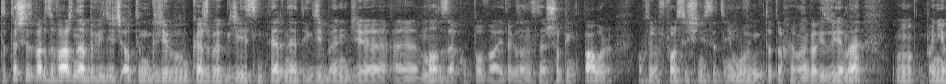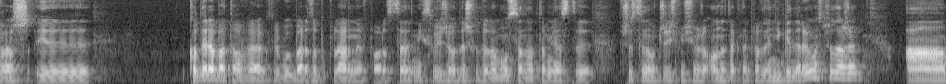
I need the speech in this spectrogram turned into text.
to też jest bardzo ważne, aby wiedzieć o tym, gdzie był cashback, gdzie jest internet i gdzie będzie e, moc zakupowa i tak zwany ten shopping power, o którym w Polsce się niestety nie mówi, my to trochę ewangelizujemy, ponieważ y, kody rabatowe, które były bardzo popularne w Polsce, nie chcę powiedzieć, że odeszły do lamusa, natomiast y, wszyscy nauczyliśmy się, że one tak naprawdę nie generują sprzedaży, a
